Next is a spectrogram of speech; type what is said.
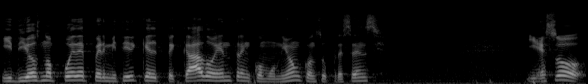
y Dios no puede permitir que el pecado entre en comunión con su presencia. Y eso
